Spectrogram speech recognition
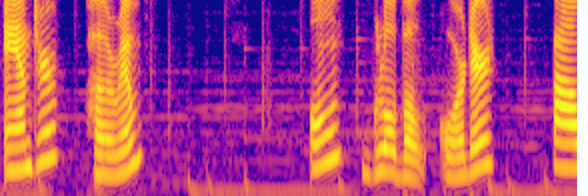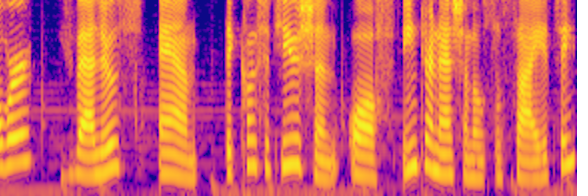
Andrew Hurrell, On Global Order, Power, Values and the Constitution of International Society,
